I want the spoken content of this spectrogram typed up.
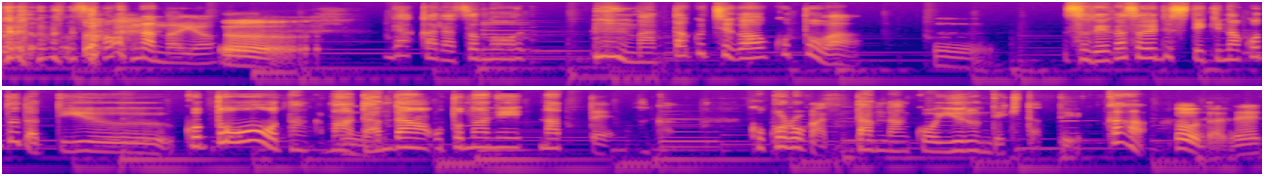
のよ。そうなのよ。うん。だからそのうん 全く違うことはうん。それがそれで素敵なことだっていうことをなんかまあうんだんだん大人になってなんか心がだんだんこう緩んできたっていうかそうだね。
